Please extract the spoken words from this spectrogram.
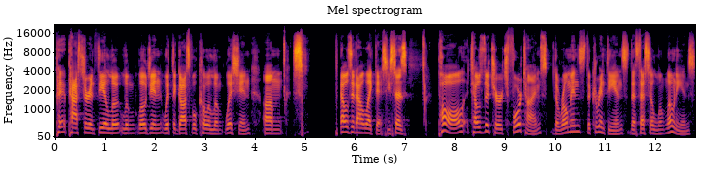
p- pastor and theologian with the Gospel Coalition um, spells it out like this. He says, Paul tells the church four times, the Romans, the Corinthians, the Thessalonians,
